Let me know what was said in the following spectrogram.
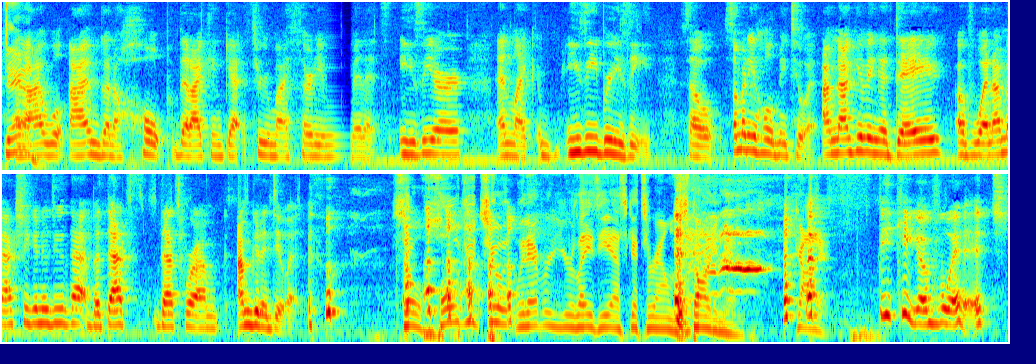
Yeah. And I will, I'm going to hope that I can get through my 30 minutes easier and like easy breezy. So somebody hold me to it. I'm not giving a day of when I'm actually going to do that, but that's, that's where I'm, I'm going to do it. So hold you to it whenever your lazy ass gets around starting it. Got it. Speaking of which,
